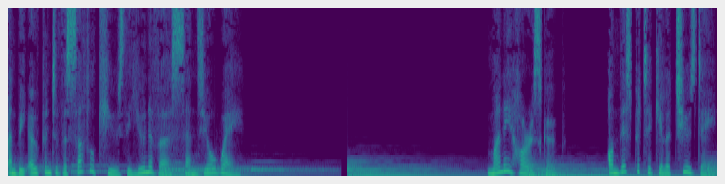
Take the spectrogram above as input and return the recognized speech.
and be open to the subtle cues the universe sends your way. Money Horoscope on this particular Tuesday,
